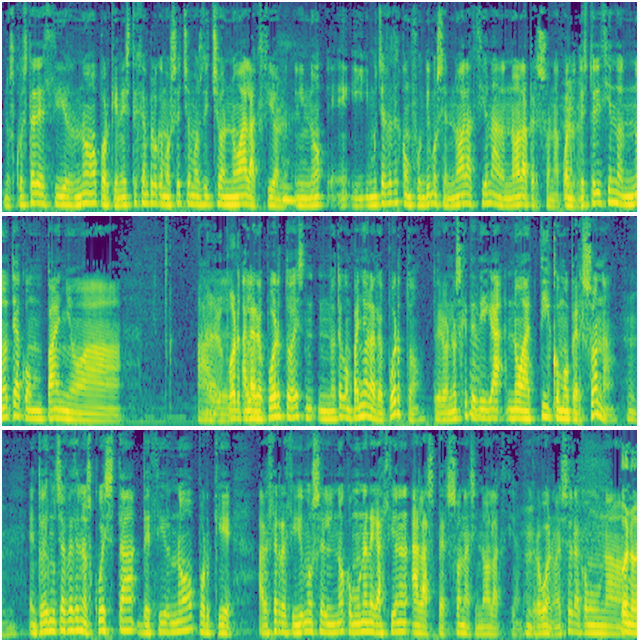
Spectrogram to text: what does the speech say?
nos cuesta decir no, porque en este ejemplo que hemos hecho hemos dicho no a la acción. Y, no, eh, y, y muchas veces confundimos en no a la acción a no a la persona. Cuando te estoy diciendo no te acompaño a. Al aeropuerto. al aeropuerto es no te acompaño al aeropuerto, pero no es que te diga no a ti como persona. Entonces muchas veces nos cuesta decir no porque a veces recibimos el no como una negación a- las personas y no a la acción. Pero bueno, eso era como una... Bueno,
